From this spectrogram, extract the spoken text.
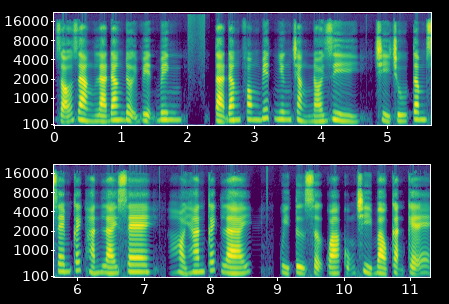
rõ ràng là đang đợi viện binh. Tả Đăng Phong biết nhưng chẳng nói gì, chỉ chú tâm xem cách hắn lái xe, hỏi han cách lái. Quỷ tử sợ quá cũng chỉ bảo cặn kẽ,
